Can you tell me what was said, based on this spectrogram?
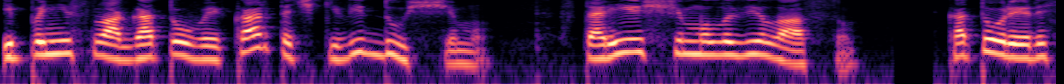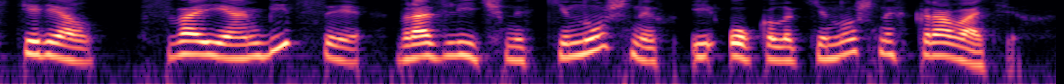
и понесла готовые карточки ведущему, стареющему Лавеласу, который растерял свои амбиции в различных киношных и околокиношных кроватях.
